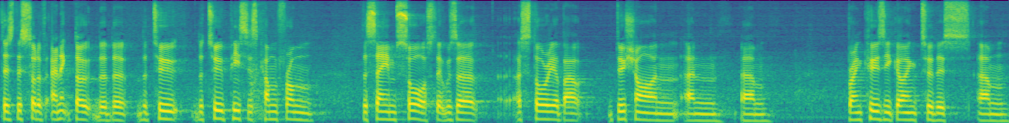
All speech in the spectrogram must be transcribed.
there's this sort of anecdote that the, the, two, the two pieces come from the same source. There was a, a story about Duchamp and um, Brancusi going to this um,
